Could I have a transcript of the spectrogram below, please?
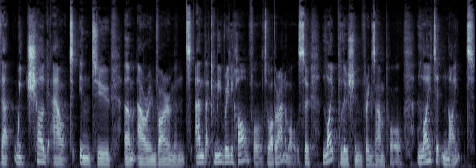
that we chug out into um, our environment, and that can be really harmful to other animals. So, light pollution, for example, light at night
